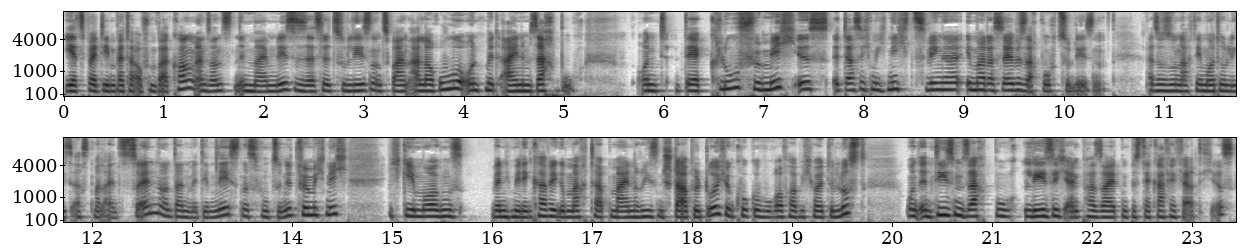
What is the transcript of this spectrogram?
jetzt bei dem Wetter auf dem Balkon, ansonsten in meinem Lesesessel zu lesen, und zwar in aller Ruhe und mit einem Sachbuch. Und der Clou für mich ist, dass ich mich nicht zwinge, immer dasselbe Sachbuch zu lesen. Also so nach dem Motto, lies erstmal eins zu Ende und dann mit dem nächsten. Das funktioniert für mich nicht. Ich gehe morgens, wenn ich mir den Kaffee gemacht habe, meinen Riesenstapel durch und gucke, worauf habe ich heute Lust. Und in diesem Sachbuch lese ich ein paar Seiten, bis der Kaffee fertig ist.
